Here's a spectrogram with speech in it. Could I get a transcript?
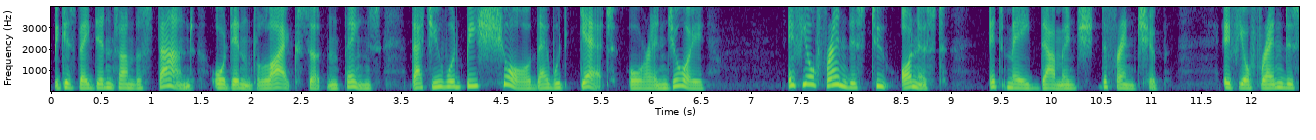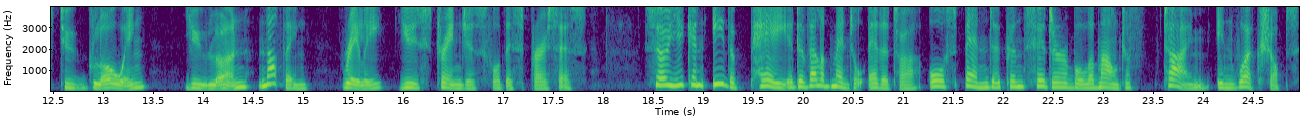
because they didn't understand or didn't like certain things that you would be sure they would get or enjoy. If your friend is too honest, it may damage the friendship. If your friend is too glowing, you learn nothing. Really, use strangers for this process. So you can either pay a developmental editor or spend a considerable amount of time in workshops.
